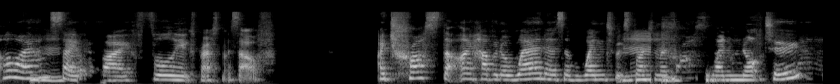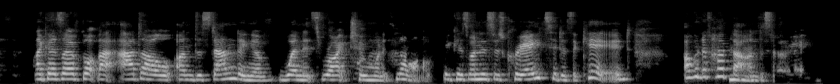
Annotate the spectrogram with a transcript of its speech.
oh, I am mm-hmm. safe if I fully express myself. I trust that I have an awareness of when to express mm. myself and when not to. Like as I've got that adult understanding of when it's right to and when it's not. Because when this was created as a kid, I wouldn't have had that mm. understanding.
